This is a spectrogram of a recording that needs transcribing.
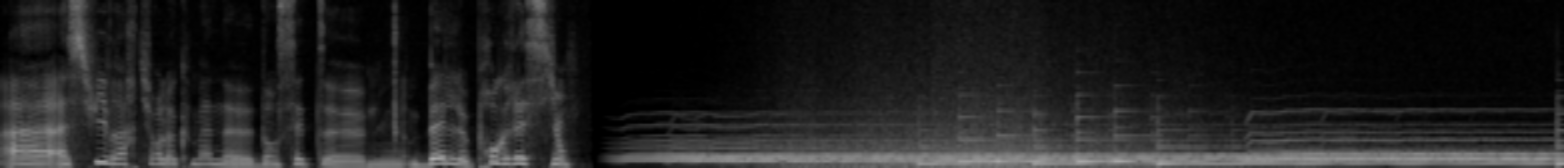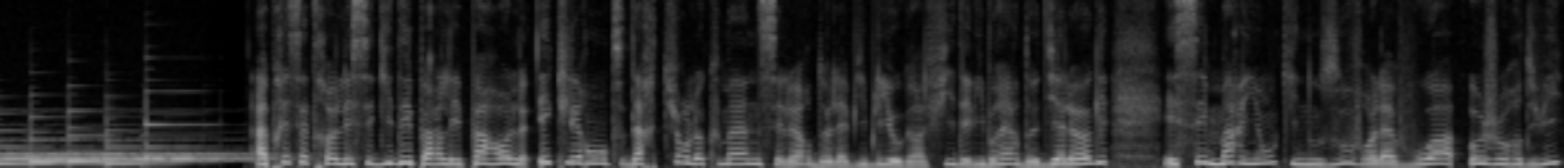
à, suivre Arthur Lockman dans cette belle progression. Après s'être laissé guider par les paroles éclairantes d'Arthur Lockman, c'est l'heure de la bibliographie des libraires de dialogue. Et c'est Marion qui nous ouvre la voie aujourd'hui.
